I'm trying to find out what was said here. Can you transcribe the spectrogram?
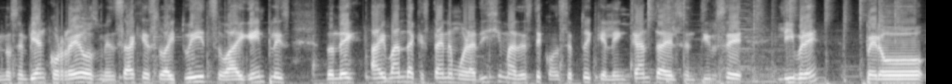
nos envían correos, mensajes o hay tweets o hay gameplays, donde hay banda que está enamoradísima de este concepto y que le encanta el sentirse libre pero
